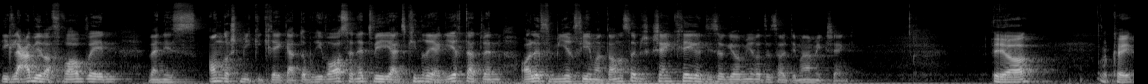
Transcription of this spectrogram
ich glaube, ich war froh gewesen, wenn ich es anders mitgekriegt hätte. Aber ich weiß ja nicht, wie ich als Kind reagiert hat, wenn alle von mir für jemand anderes etwas geschenkt kriegen und ich sage, ja, mir hat das halt die Mami geschenkt. Ja, okay.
